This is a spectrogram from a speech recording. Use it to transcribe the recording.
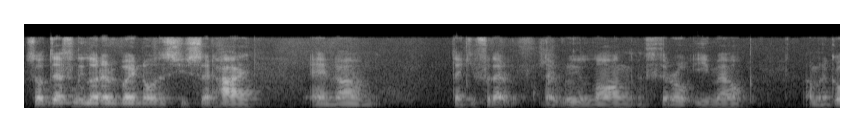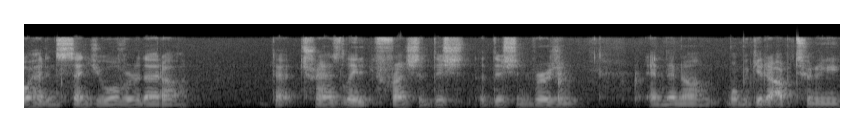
So definitely let everybody know that you said hi, and um, thank you for that that really long and thorough email. I'm gonna go ahead and send you over that uh, that translated French edition edition version, and then um, when we get an opportunity,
